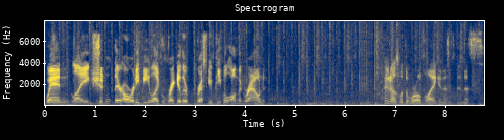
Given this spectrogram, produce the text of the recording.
When like, shouldn't there already be like regular rescue people on the ground? Who knows what the world's like in this in this.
